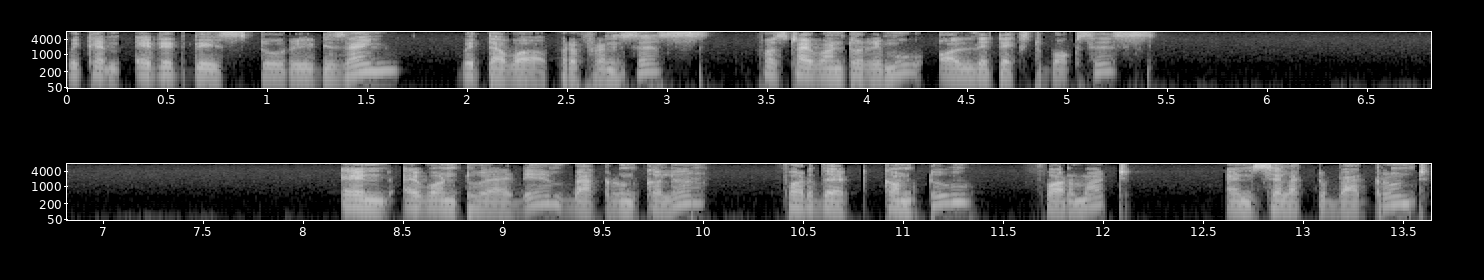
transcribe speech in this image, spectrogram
We can edit this to redesign with our preferences. First I want to remove all the text boxes and I want to add a background color. For that come to format and select background.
